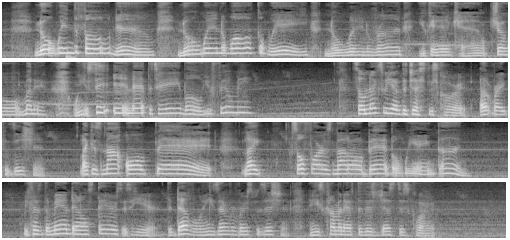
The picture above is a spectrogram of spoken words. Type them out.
Know when to fold them. Know when to walk away. Know when to run. You can count your money when you're sitting at the table. You feel me? So next we have the justice card. Upright position. Like it's not all bad. Like so far it's not all bad, but we ain't done. Because the man downstairs is here, the devil, and he's in reverse position. And he's coming after this justice card.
